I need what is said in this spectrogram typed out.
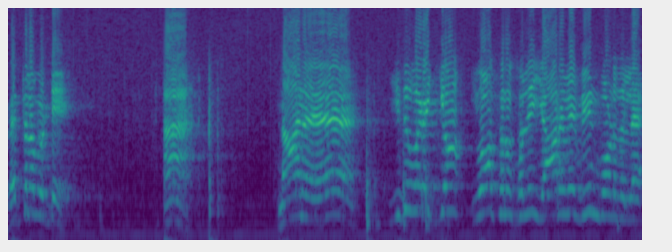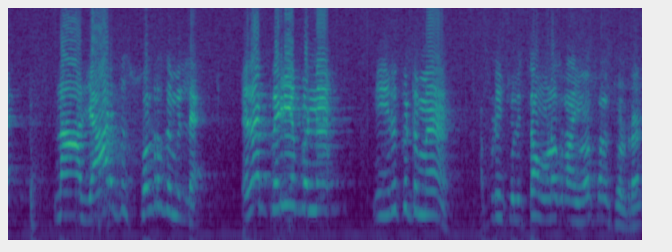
வெத்தலை பொட்டி. ஆ, நானு இது வரைக்கும் யோசனை சொல்லி யாருமே வீண் போனதில்ல. நான் யாருக்கு சொல்றதும் இல்ல. ஏதாவது பெரிய பண்ண நீ இருக்கட்டுமே அப்படின்னு சொல்லித்தான் உனக்கு நான் யோசனை சொல்றேன்.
